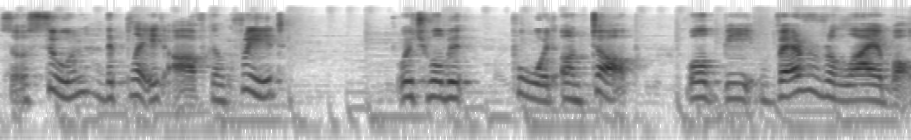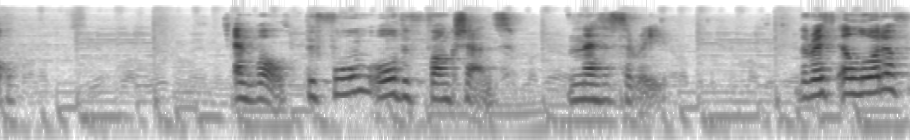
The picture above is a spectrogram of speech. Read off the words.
So soon the plate of concrete, which will be poured on top, will be very reliable and will perform all the functions necessary. There is a lot of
